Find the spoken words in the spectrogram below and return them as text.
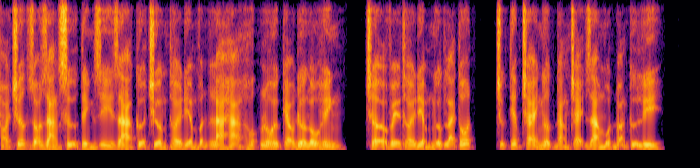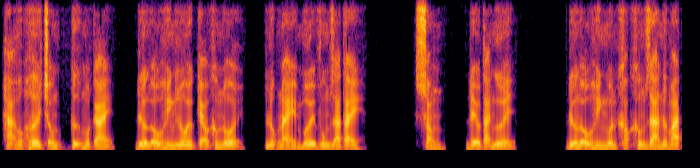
hỏi trước rõ ràng sự tình gì ra cửa trường thời điểm vẫn là hạ húc lôi kéo đường ấu hinh, trở về thời điểm ngược lại tốt, trực tiếp trái ngược đằng chạy ra một đoạn cự ly, hạ húc hơi chống cự một cái, đường ấu hinh lôi kéo không nổi, lúc này mới vung ra tay. Xong, đều tại ngươi. Đường ấu hinh muốn khóc không ra nước mắt,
